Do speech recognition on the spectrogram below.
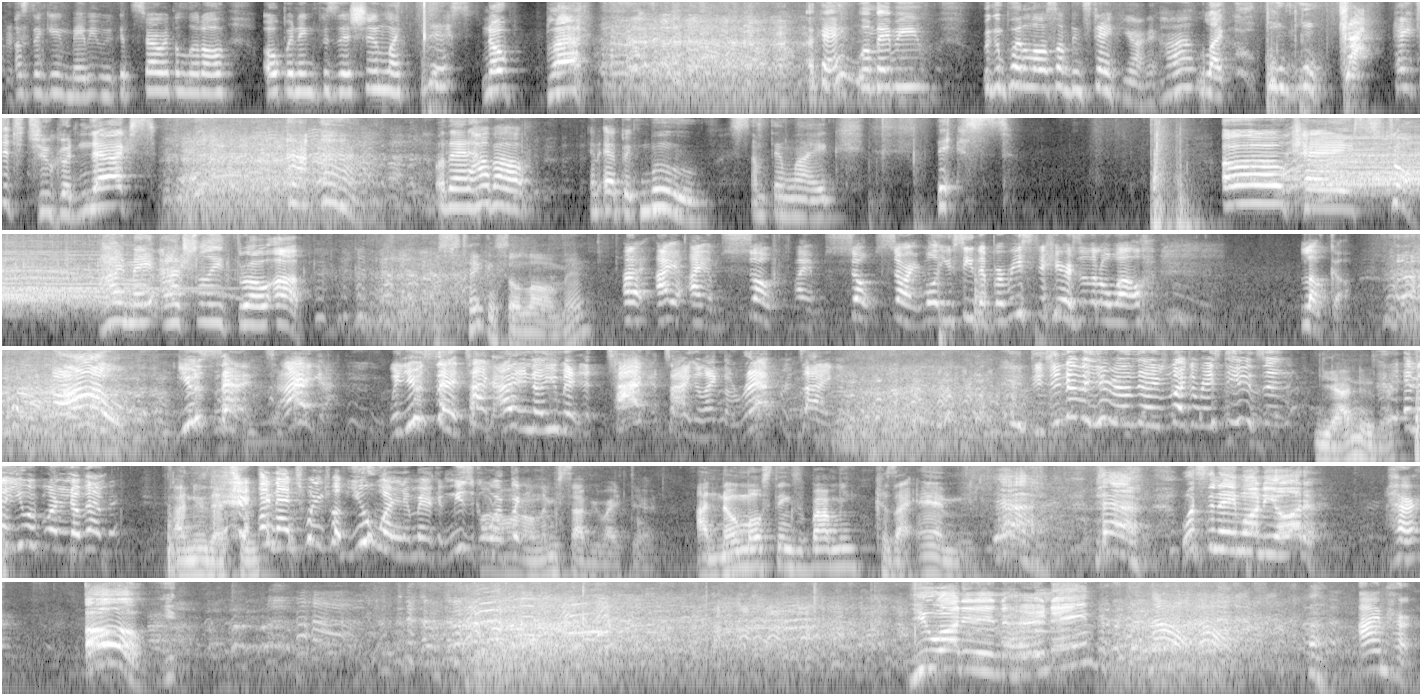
I was thinking maybe we could start with a little opening position like this. Nope, black. Okay, well maybe we can put a little something stanky on it, huh? Like boom, boom, cha! Hate it's too good. Next. Uh-uh. Well then, how about an epic move? Something like this. Okay, stop. I may actually throw up. It's taking so long, man. I, I, I am so, I am so sorry. Well, you see, the barista here is a little, well, loco. oh, you said tiger. When you said tiger, I didn't know you meant tiger, tiger, like the rapper Tyga. Did you know that your real name's Michael Ray Stevenson? Yeah, I knew that. And that you were born in November? I knew that too. And then 2012, you won an American Music Hold Award on, for... hold on, let me stop you right there. I know most things about me because I am me. Yeah, yeah. What's the name on the order? Her. Oh, you... You want it in her name? No, no. I'm her.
